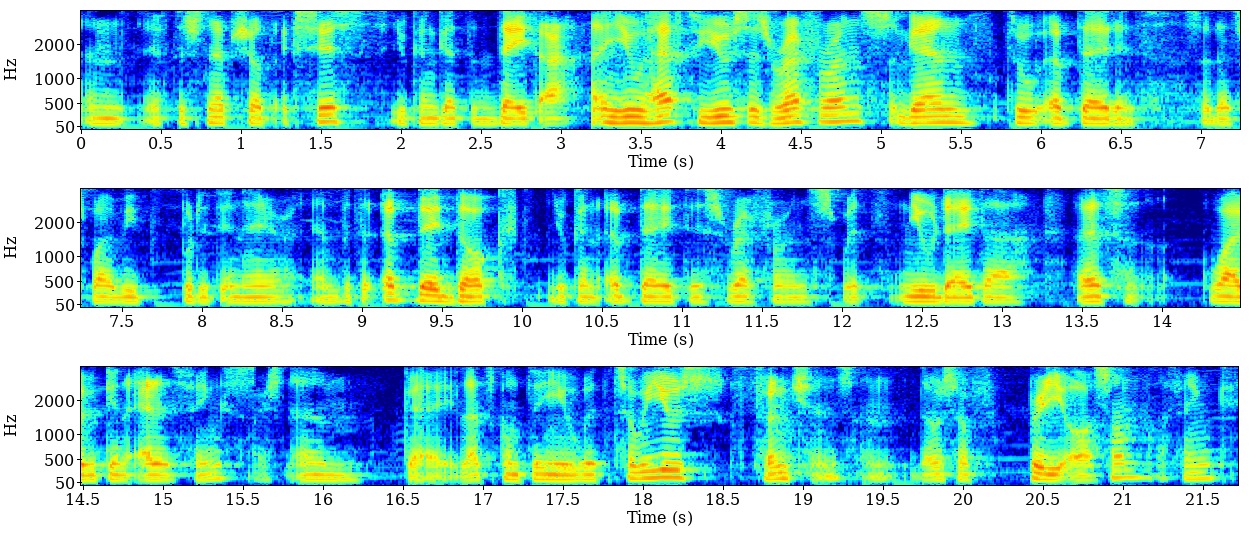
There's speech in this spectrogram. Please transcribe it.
And if the snapshot exists, you can get the data. And you have to use this reference again to update it. So that's why we put it in here. And with the update doc, you can update this reference with new data. That's why we can edit things. Um, Okay, let's continue with, so we use functions and those are pretty awesome, I think.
